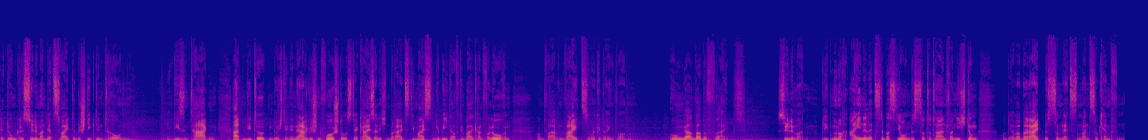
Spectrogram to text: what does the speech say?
der dunkle Süleyman II., bestieg den Thron. In diesen Tagen hatten die Türken durch den energischen Vorstoß der Kaiserlichen bereits die meisten Gebiete auf dem Balkan verloren und waren weit zurückgedrängt worden. Ungarn war befreit. Süleyman blieb nur noch eine letzte Bastion bis zur totalen Vernichtung und er war bereit, bis zum letzten Mann zu kämpfen.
